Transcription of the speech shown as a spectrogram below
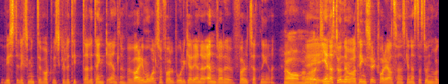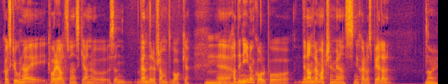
visste liksom inte vart vi skulle titta eller tänka egentligen. För varje mål som föll på olika arenor ändrade förutsättningarna. Ja, men Eh, verkligen. ena stunden var Tingsryd kvar i Allsvenskan, nästa stund var Karlskrona kvar i Allsvenskan och sen vände det fram och tillbaka. Mm. Eh, hade ni någon koll på den andra matchen medan ni själva spelade? Nej,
